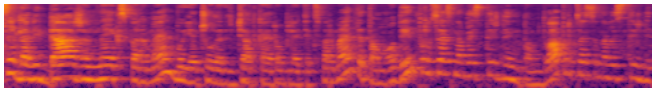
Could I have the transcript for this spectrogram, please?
Це навіть навіть не експеримент, бо я чула, дівчатка роблять експерименти, там один процес на весь тиждень, там два процеси на весь тиждень.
